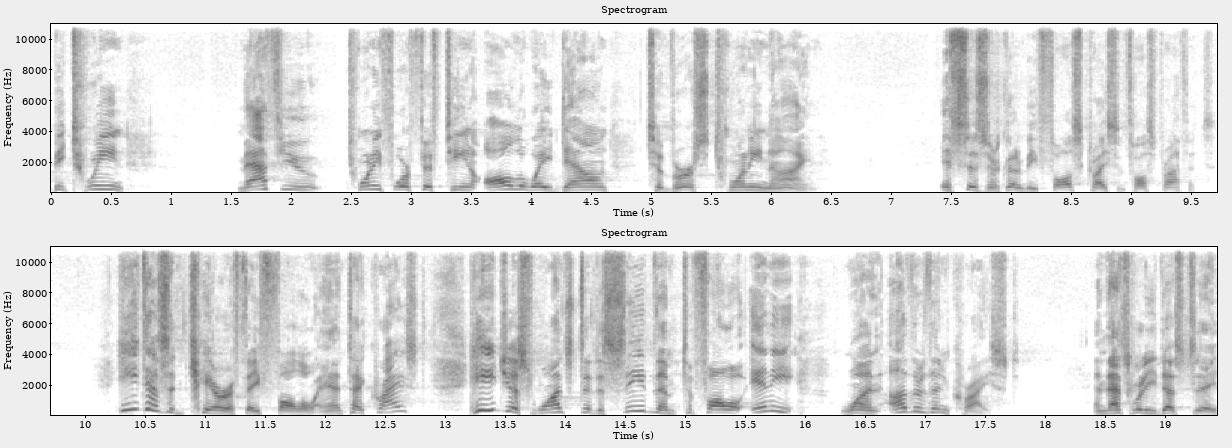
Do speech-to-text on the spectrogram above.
between Matthew 24 15 all the way down to verse 29. It says there's going to be false Christs and false prophets. He doesn't care if they follow Antichrist. He just wants to deceive them to follow anyone other than Christ. And that's what he does today.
